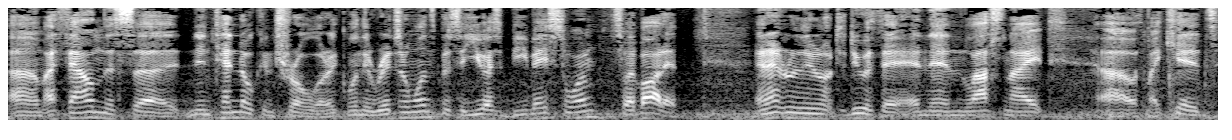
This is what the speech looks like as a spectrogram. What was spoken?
um, I found this uh, Nintendo controller, like one of the original ones, but it's a USB based one. So I bought it, and I didn't really know what to do with it. And then last night, uh, with my kids,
